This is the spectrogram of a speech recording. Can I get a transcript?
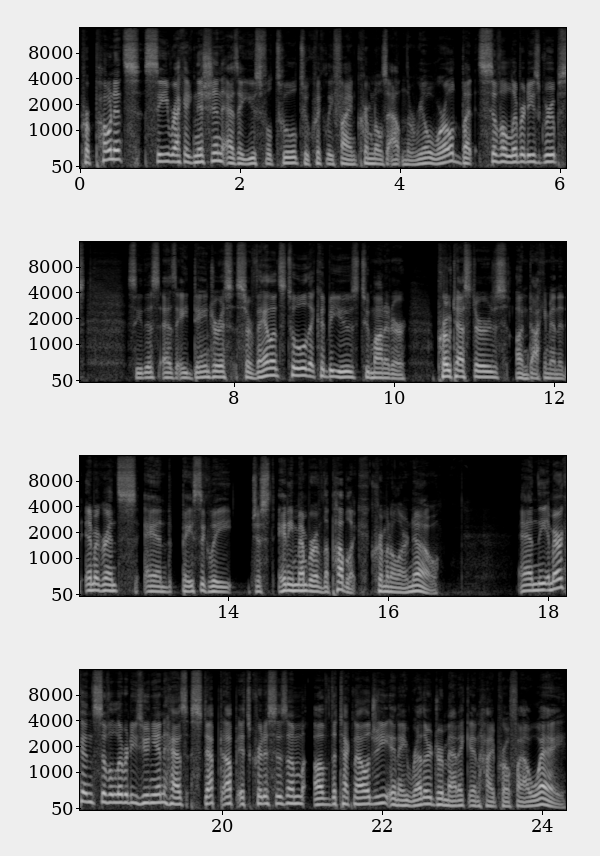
Proponents see Rekognition as a useful tool to quickly find criminals out in the real world, but civil liberties groups see this as a dangerous surveillance tool that could be used to monitor protesters, undocumented immigrants, and basically just any member of the public, criminal or no. And the American Civil Liberties Union has stepped up its criticism of the technology in a rather dramatic and high profile way.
